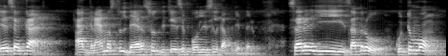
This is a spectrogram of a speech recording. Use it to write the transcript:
చేశాక ఆ గ్రామస్తులు దేహశుద్ధి చేసి పోలీసులకు అప్పచెప్పారు. సరే ఈ సదరు కుటుంబం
